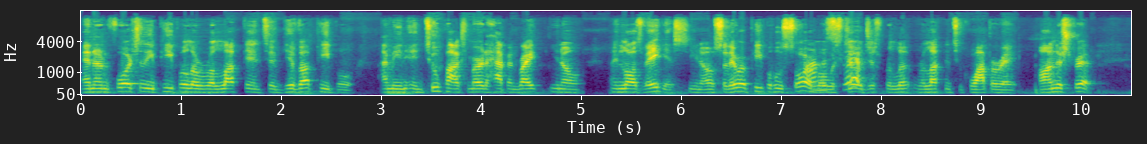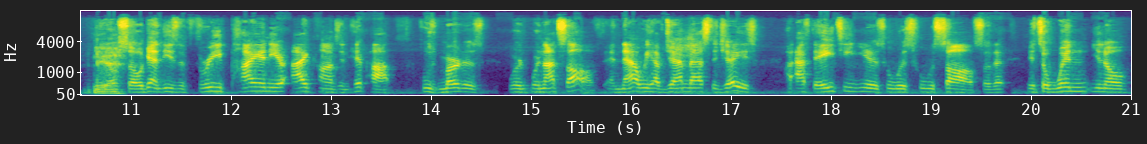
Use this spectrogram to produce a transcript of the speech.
And unfortunately, people are reluctant to give up people. I mean, in Tupac's murder happened right, you know, in Las Vegas, you know, so there were people who saw it, but were still just rel- reluctant to cooperate on the strip. You yeah. know, so again, these are three pioneer icons in hip hop whose murders were, were not solved. And now we have Jam Master Jay's after 18 years who was who was solved. So that it's a win, you know,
